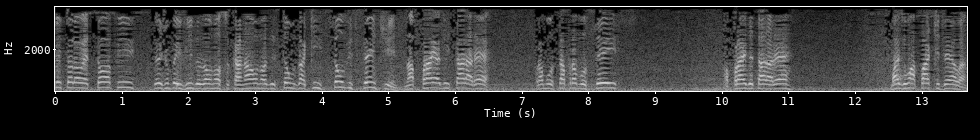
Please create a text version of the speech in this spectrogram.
litoral é top, sejam bem-vindos ao nosso canal. Nós estamos aqui em São Vicente, na praia do Itararé, para mostrar para vocês a praia do Itararé, mais uma parte dela.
